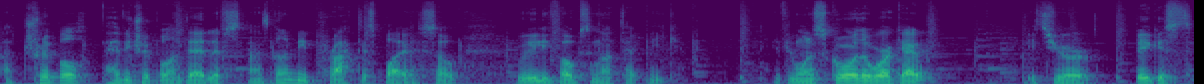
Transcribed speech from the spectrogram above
a triple, heavy triple on deadlifts, and it's going to be practice bias. So, really focusing on technique. If you want to score the workout, it's your biggest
